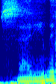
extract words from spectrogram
Sair me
